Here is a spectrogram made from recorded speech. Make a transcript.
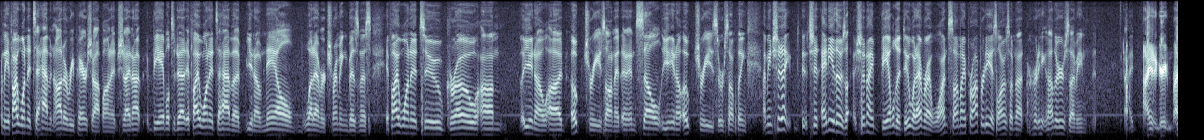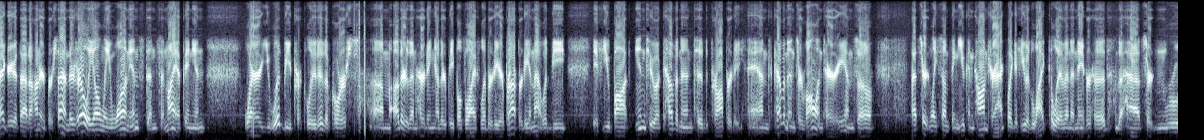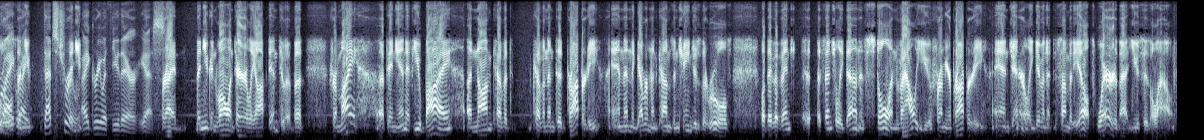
I mean, if I wanted to have an auto repair shop on it, should I not be able to do that? If I wanted to have a, you know, nail, whatever, trimming business, if I wanted to grow, um, you know, uh, oak trees on it and, and sell, you know, oak trees or something. I mean, should I, should any of those, should I be able to do whatever I want on my property as long as I'm not hurting others? I mean, I, I agree. I agree with that 100%. There's really only one instance, in my opinion, where you would be precluded, of course, um, other than hurting other people's life, liberty, or property, and that would be if you bought into a covenanted property. And covenants are voluntary, and so that's certainly something you can contract. Like if you would like to live in a neighborhood that has certain rules, right, right. You, that's true. You, I agree with you there. Yes. Right. Then you can voluntarily opt into it. But from my opinion, if you buy a non-covenant covenanted property, and then the government comes and changes the rules. What they've essentially done is stolen value from your property and generally given it to somebody else where that use is allowed.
